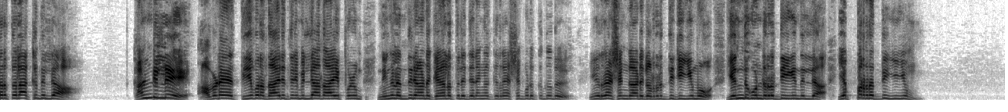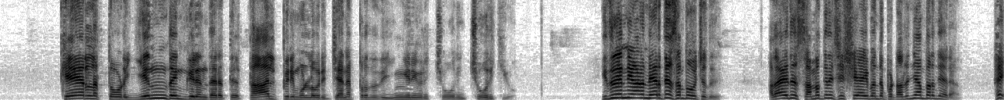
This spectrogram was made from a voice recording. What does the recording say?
നിർത്തലാക്കുന്നില്ല? കണ്ടില്ലേ? അവിടെ തീവ്ര ദാരിദ്ര്യം ഇല്ലാതായപ്പോഴും നിങ്ങൾ എന്തിനാണ് കേരളത്തിലെ ജനങ്ങൾക്ക് റേഷൻ കൊടുക്കുന്നത്? ഈ റേഷൻ കാർഡുകൾ റദ്ദ് ചെയ്യുമോ? എന്തുകൊണ്ട് റദ്ദ് ചെയ്യുന്നില്ല? എപ്പോൾ റദ്ദ് ചെയ്യും? കേരളത്തോട് എന്തെങ്കിലും തരത്തിൽ താല്പര്യമുള്ള ഒരു ജനപ്രതിനിധി ഇങ്ങനെ ഒരു ചോദ്യം ചോദിക്കുമോ ഇത് തന്നെയാണ് നേരത്തെ സംഭവിച്ചത്. അതായത് സമഗ്ര ശിക്ഷയായി ബന്ധപ്പെട്ട് അത് ഞാൻ പറഞ്ഞുതരാം. ഹേ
